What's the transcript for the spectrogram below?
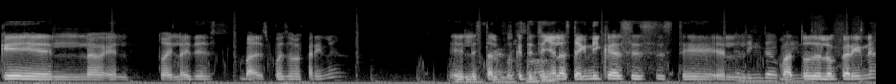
Que el, el Twilight es- va después de la Ocarina. El El Stalfo que te enseña las técnicas es este el, El Link de vato Ocarina. de la Ocarina.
